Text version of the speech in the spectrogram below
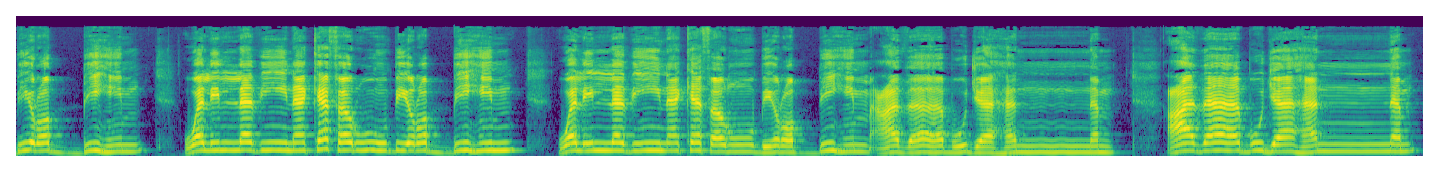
بربهم وللذين كفروا بربهم وللذين كفروا بربهم عذاب جهنم عذاب جهنم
